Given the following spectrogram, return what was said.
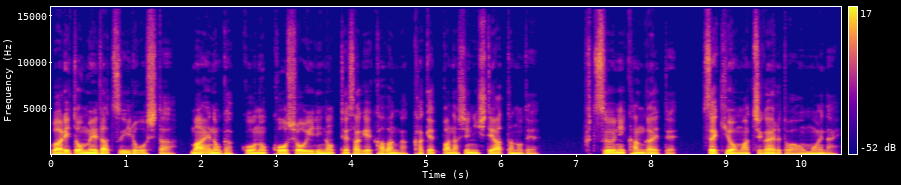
割と目立つ色をした前の学校の交渉入りの手提げカバンがかけっぱなしにしてあったので、普通に考えて席を間違えるとは思えない。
